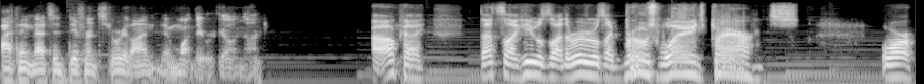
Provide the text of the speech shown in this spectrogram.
I think that's a different storyline than what they were going on. Oh, okay. That's like, he was like, the river was like, Bruce Wayne's parents. Or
